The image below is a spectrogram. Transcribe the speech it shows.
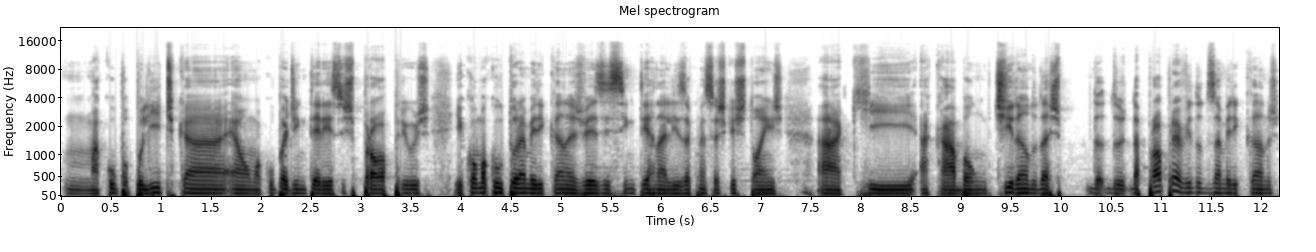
uma culpa política, é uma culpa de interesses próprios e como a cultura americana às vezes se internaliza com essas questões ah, que acabam tirando das, da, da própria vida dos americanos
